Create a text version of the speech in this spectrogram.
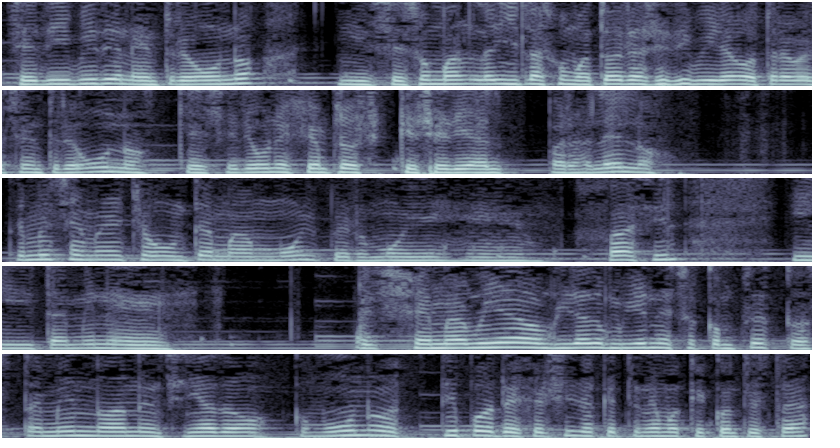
se dividen entre uno y se suman y la sumatoria se divide otra vez entre uno, que sería un ejemplo que sería el paralelo. También se me ha hecho un tema muy pero muy eh, fácil y también eh, se me había olvidado muy bien esos conceptos. También nos han enseñado como unos tipos de ejercicios que tenemos que contestar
